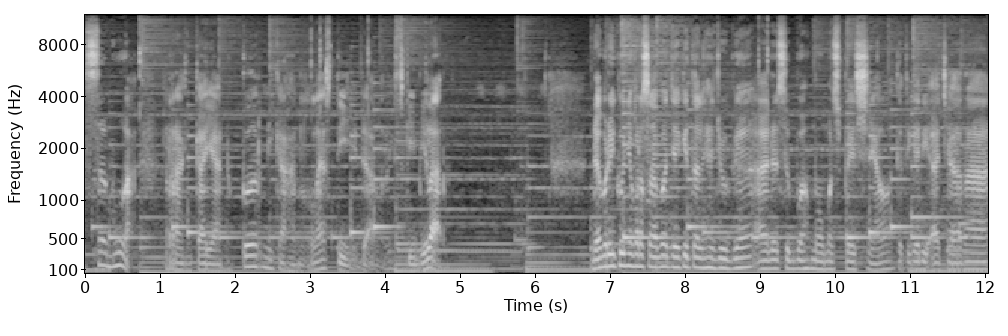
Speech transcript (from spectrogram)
semua rangkaian pernikahan Lesti dan Rizky Bilar dan berikutnya persahabat ya kita lihat juga ada sebuah momen spesial ketika di acara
